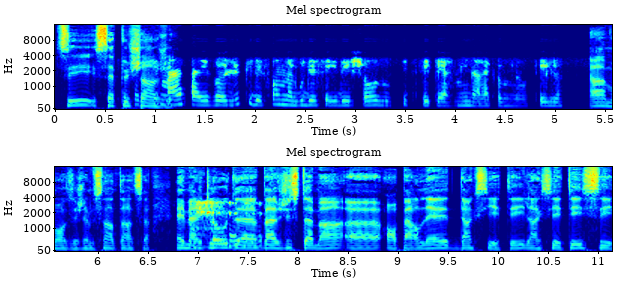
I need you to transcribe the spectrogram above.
Tu sais, ça peut changer. Ça évolue, puis des fois, on a le goût d'essayer des choses aussi, puis c'est permis dans la communauté. Là. Ah mon Dieu, j'aime ça entendre ça. Et Marie-Claude, euh, ben, justement, euh, on parlait d'anxiété. L'anxiété, c'est.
